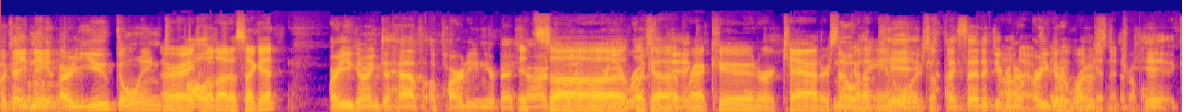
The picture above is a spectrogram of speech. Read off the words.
Okay, Nate, are you going to All right. follow- Hold on a second. Are you going to have a party in your backyard? It's where- where uh you like roast a pig? raccoon or a cat or some no, kind a of animal or pig. something. I said if you're I don't gonna, know. are you gonna Maybe roast getting a pig?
